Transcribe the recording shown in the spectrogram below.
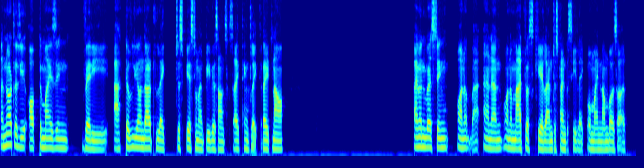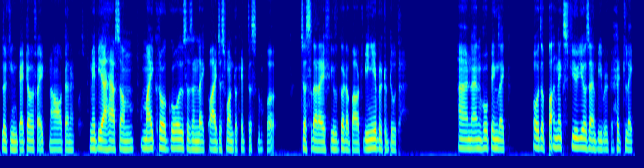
I'm not really optimizing very actively on that. Like just based on my previous answers, I think like right now I'm investing on a and then on a macro scale. I'm just trying to see like, oh, my numbers are looking better right now than it was. Maybe I have some micro goals, as in like, oh, I just want to hit this number, just so that I feel good about being able to do that. And I'm hoping like, over the next few years, I'll be able to hit like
